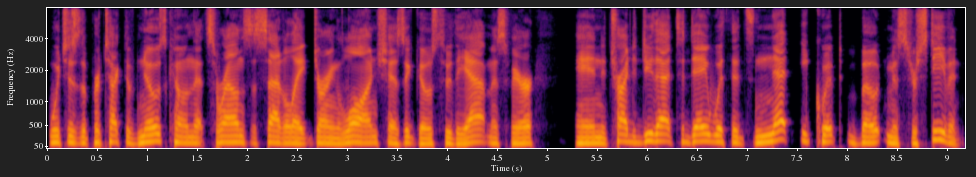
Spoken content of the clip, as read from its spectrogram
which is the protective nose cone that surrounds the satellite during launch as it goes through the atmosphere. And it tried to do that today with its net equipped boat, Mr. Steven.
